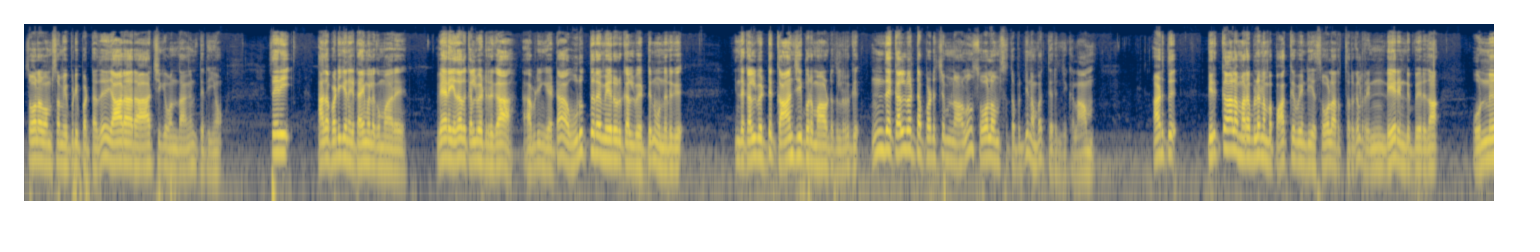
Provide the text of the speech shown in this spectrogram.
சோழ வம்சம் எப்படிப்பட்டது யார் யார் ஆட்சிக்கு வந்தாங்கன்னு தெரியும். சரி அதை படிக்க எனக்கு டைம் இல்லை குமார். வேறு ஏதாவது கல்வெட்டு இருக்கா? அப்படின்னு கேட்டால் உருத்திரமேரூர் கல்வெட்டுன்னு ஒன்று இருக்குது இந்த கல்வெட்டு காஞ்சிபுரம் மாவட்டத்தில் இருக்குது இந்த கல்வெட்டை படித்தோம்னாலும் சோழ வம்சத்தை பற்றி நம்ம தெரிஞ்சுக்கலாம். அடுத்து பிற்கால மரபில் நம்ம பார்க்க வேண்டிய சோழ அரசர்கள் ரெண்டே ரெண்டு பேர் தான் ஒன்று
